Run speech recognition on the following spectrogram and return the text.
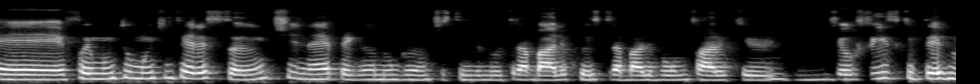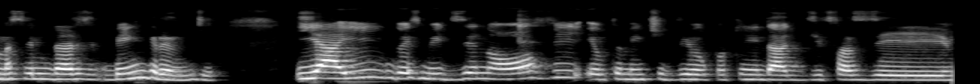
é, foi muito, muito interessante, né, pegando um gancho, assim, do meu trabalho, com esse trabalho voluntário que, uhum. que eu fiz, que teve uma similaridade bem grande. E aí, em 2019, eu também tive a oportunidade de fazer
